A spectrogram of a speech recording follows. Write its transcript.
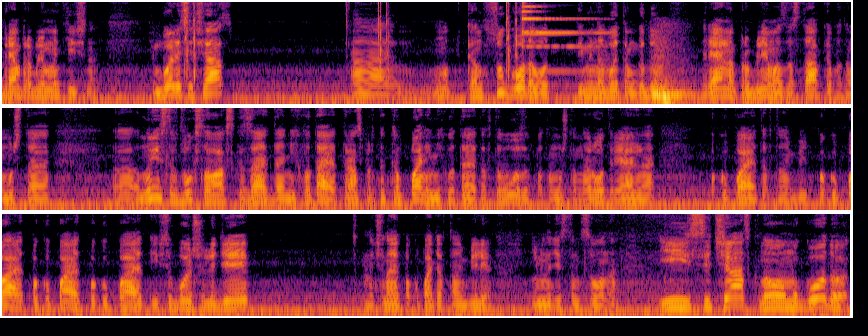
Прям проблематично. Тем более сейчас, а, ну, к концу года, вот именно в этом году, реально проблема с доставкой, потому что, а, ну, если в двух словах сказать, да, не хватает транспортных компаний, не хватает автовозов, потому что народ реально покупает автомобиль. Покупает, покупает, покупает, и все больше людей начинают покупать автомобили именно дистанционно. И сейчас, к Новому году,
